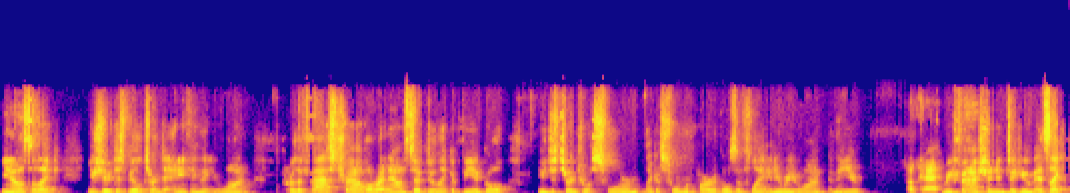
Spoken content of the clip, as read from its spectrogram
you know, so like you should just be able to turn to anything that you want. For the fast travel right now, instead of doing like a vehicle, you just turn to a swarm, like a swarm of particles and fly anywhere you want. And then you okay refashion into human. It's like,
